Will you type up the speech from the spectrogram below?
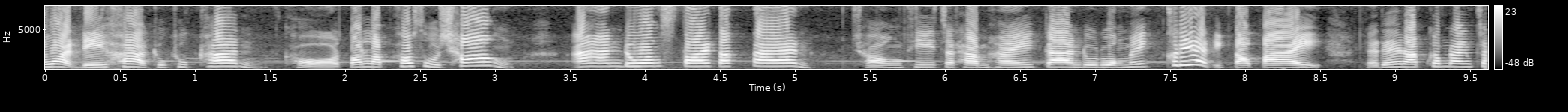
สวัสดีค่ะทุกๆทท่าน ขอต้อนรับเข้าสู่ช่อง อ่านดวงสไตล์ตักแตน ช่องที่จะทำให้การดูดวงไม่เครียดอีกต่อไป และได้รับกำลังใจ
